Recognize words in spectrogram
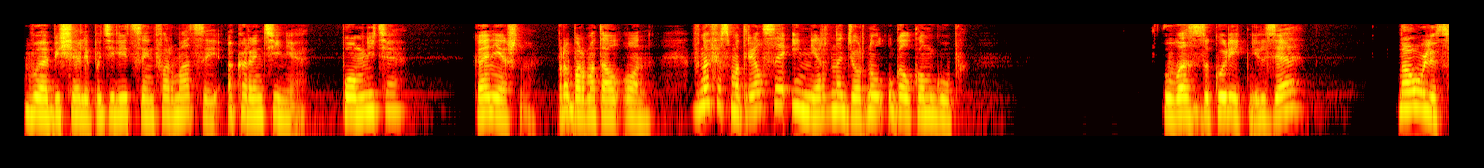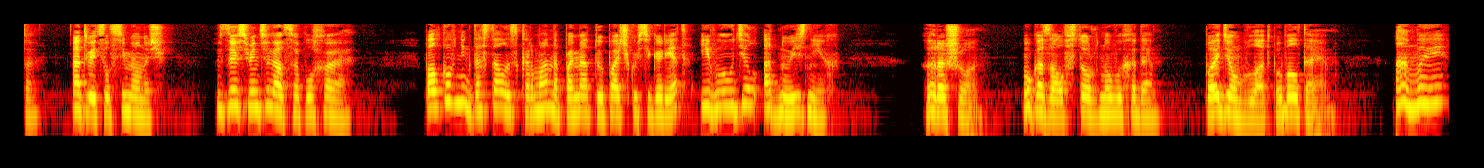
«Вы обещали поделиться информацией о карантине. Помните?» «Конечно», — пробормотал он. Вновь осмотрелся и нервно дернул уголком губ. «У вас закурить нельзя?» «На улице», — ответил Семёныч. «Здесь вентиляция плохая». Полковник достал из кармана помятую пачку сигарет и выудил одну из них. «Хорошо», — указал в сторону выхода. «Пойдем, Влад, поболтаем». «А мы?»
